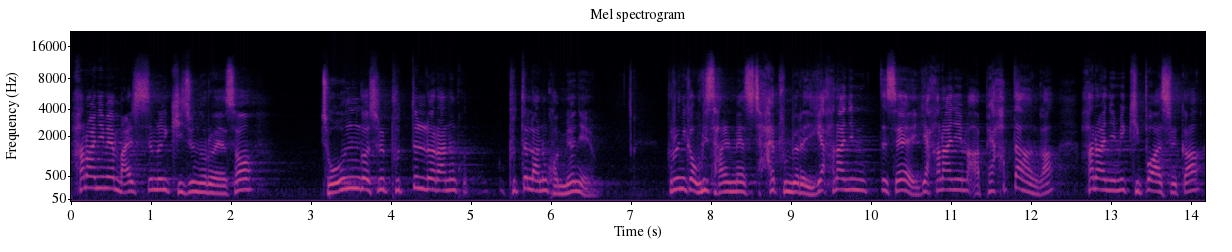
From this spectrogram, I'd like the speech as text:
하나님의 말씀을 기준으로 해서 좋은 것을 붙들라는 붙들라는 권면이에요. 그러니까 우리 삶에서 잘 분별해 이게 하나님 뜻에 이게 하나님 앞에 합당한가? 하나님이 기뻐하실까?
